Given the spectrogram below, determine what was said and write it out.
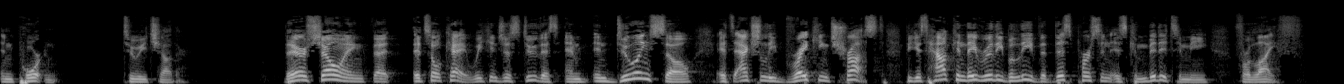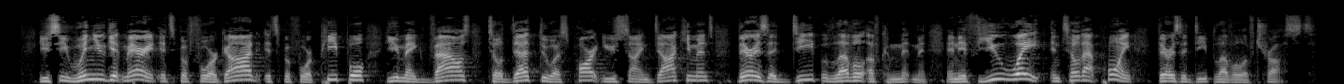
important to each other. They're showing that it's okay. We can just do this. And in doing so, it's actually breaking trust. Because how can they really believe that this person is committed to me for life? You see, when you get married, it's before God, it's before people. You make vows till death do us part. You sign documents. There is a deep level of commitment. And if you wait until that point, there is a deep level of trust.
